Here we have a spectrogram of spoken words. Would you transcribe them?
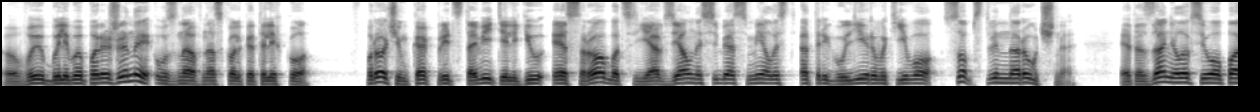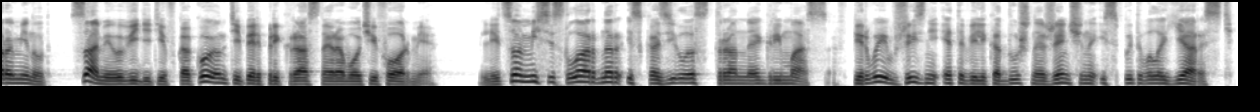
Вы были бы поражены, узнав, насколько это легко. Впрочем, как представитель US Robots, я взял на себя смелость отрегулировать его собственноручно. Это заняло всего пару минут, Сами увидите, в какой он теперь прекрасной рабочей форме. Лицо миссис Ларднер исказило странная гримаса. Впервые в жизни эта великодушная женщина испытывала ярость,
